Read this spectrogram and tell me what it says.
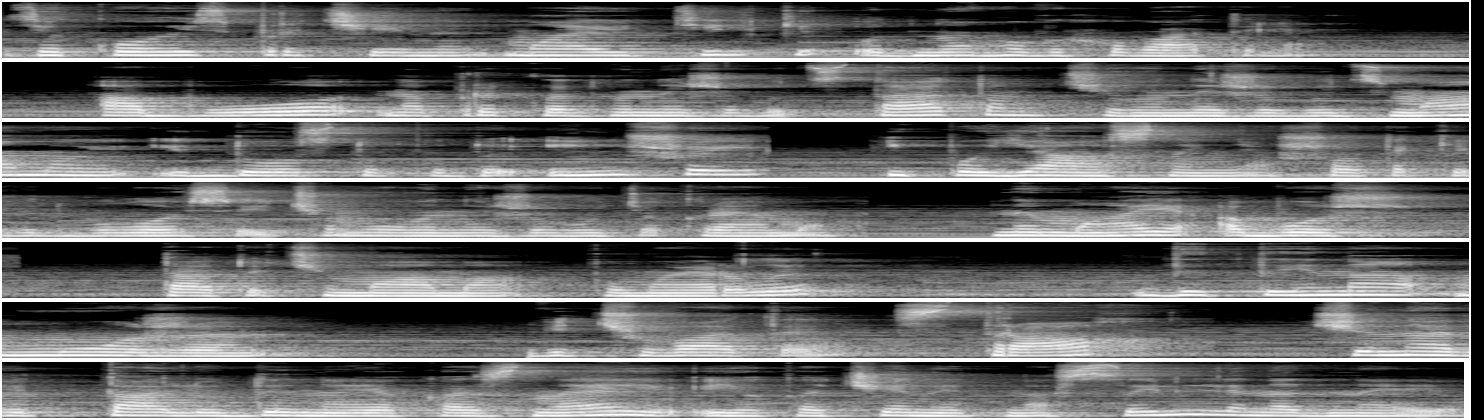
з якоїсь причини мають тільки одного вихователя. Або, наприклад, вони живуть з татом, чи вони живуть з мамою, і доступу до іншої, і пояснення, що таке відбулося і чому вони живуть окремо, немає, або ж тато чи мама померли, дитина може відчувати страх, що навіть та людина, яка з нею і яка чинить насилля над нею,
